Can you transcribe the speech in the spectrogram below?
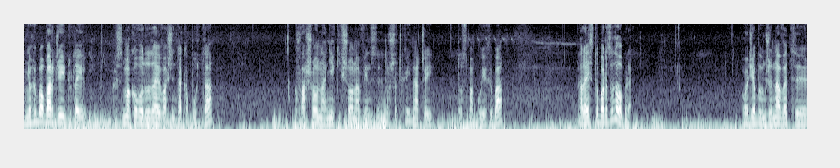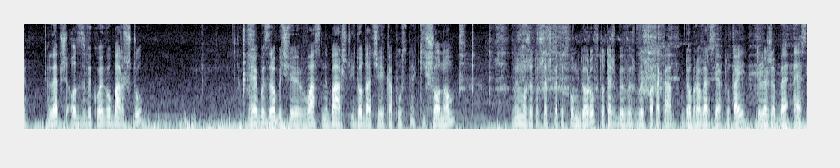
No chyba bardziej tutaj smakowo dodaje właśnie ta kapusta. Kwaszona, nie kiszona, więc troszeczkę inaczej to smakuje chyba. Ale jest to bardzo dobre. Powiedziałbym, że nawet y, lepszy od zwykłego barszczu. No jakby zrobić y, własny barszcz i dodać y, kapustę kiszoną, no i może troszeczkę tych pomidorów, to też by wy- wyszła taka dobra wersja jak tutaj, tyle że bez,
